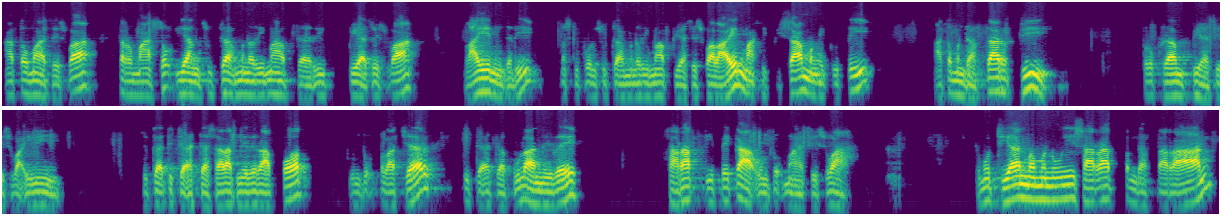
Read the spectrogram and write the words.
atau mahasiswa, termasuk yang sudah menerima dari beasiswa lain. Jadi meskipun sudah menerima beasiswa lain, masih bisa mengikuti atau mendaftar di program beasiswa ini. Juga tidak ada syarat nilai rapot untuk pelajar, tidak ada pula nilai syarat IPK untuk mahasiswa. Kemudian memenuhi syarat pendaftaran,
